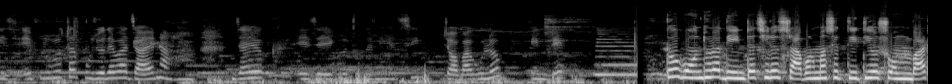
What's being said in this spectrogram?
এই যে, এই ফুলগুলো তো আর পুজো দেওয়া যায় না। যাই হোক, এই যে এইগুলো তুলে নিয়েছি, জবাগুলো তিনটে। তো বন্ধুরা দিনটা ছিল শ্রাবণ মাসের তৃতীয় সোমবার,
